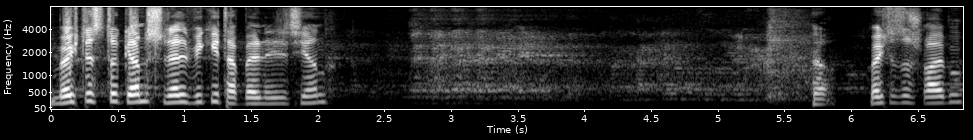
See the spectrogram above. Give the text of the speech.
Möchtest du gern schnell Wiki-Tabellen editieren? Ja. Möchtest du schreiben?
